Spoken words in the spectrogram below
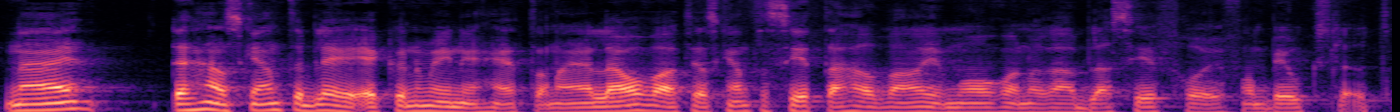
Nej, det här ska inte bli ekonominyheterna. Jag lovar att jag ska inte sitta här varje morgon och rabbla siffror från bokslut.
